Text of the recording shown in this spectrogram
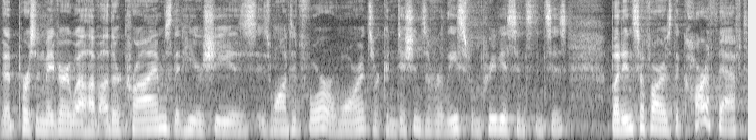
the person may very well have other crimes that he or she is, is wanted for, or warrants, or conditions of release from previous instances. But insofar as the car theft,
